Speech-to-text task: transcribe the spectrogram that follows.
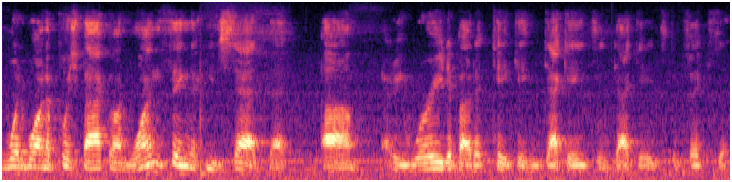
would want to push back on one thing that you said that um, are you worried about it taking decades and decades to fix it?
